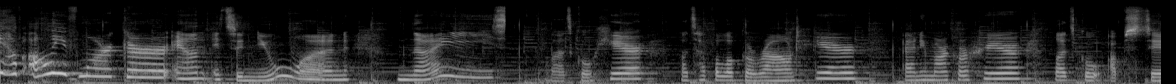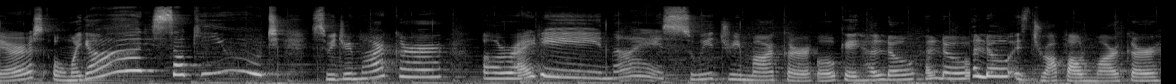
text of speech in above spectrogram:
I have olive marker and it's a new one. Nice. Let's go here. Let's have a look around here any marker here. Let's go upstairs. Oh my god, so cute. Sweet dream marker. Alrighty, nice. Sweet dream marker. Okay, hello, hello, hello. It's dropout marker.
